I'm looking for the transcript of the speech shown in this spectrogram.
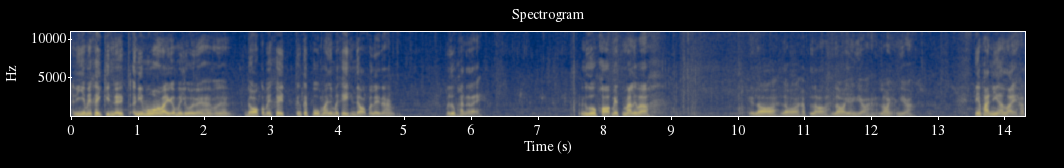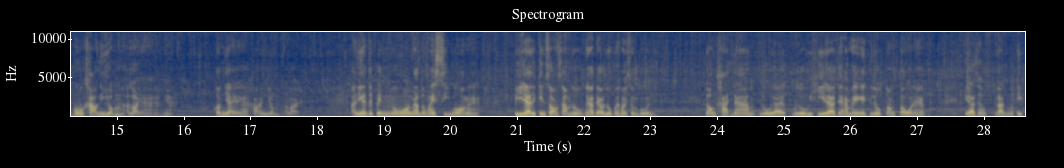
อันนี้ยังไม่เคยกินเลยอันนี้ม่วงอะไรก็ไม่รู้นะครับเพื่อนดอกก็ไม่เคยตั้งแต่ปลูกมายังไม่เคยเห็นดอกมาเลยนะครับไม่รู้พันธุ์อะไรไม่รู้ว่าพอเม็ดมาหรือเปล่าเดี๋ยวรอรอครับ รอรออย่างเดียวรออย่างเดียวเนี่ยพันธุ์นี้อร่อยครับมะม่วงขาวนิยมอร่อยฮะเนี่ยต้นใหญ่นะครับขาวนิยมอร่อย อันนี้ก็จะเป็นมะม่วงน้ำดอกไม้สีม่วงนะฮะปีแล้วได้กินสองสามลูกนะครับ แต่ว่าลูกไม่ค่อยสมบูรณ์ น้องขาดน้ำรู้แล้วรู้วิธีแล้วจะทำให้ลูกน้องโตนะครับนี่เราจะเรามาติด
